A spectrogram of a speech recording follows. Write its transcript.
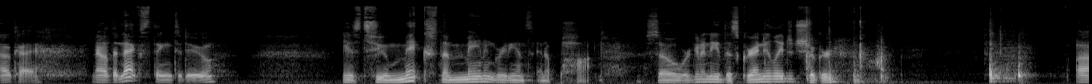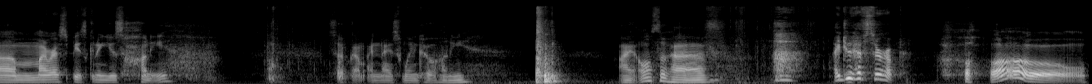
Okay, now the next thing to do is to mix the main ingredients in a pot. So we're going to need this granulated sugar. Um, my recipe is going to use honey. So I've got my nice WinCo honey. I also have... I do have syrup! Ho ho!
